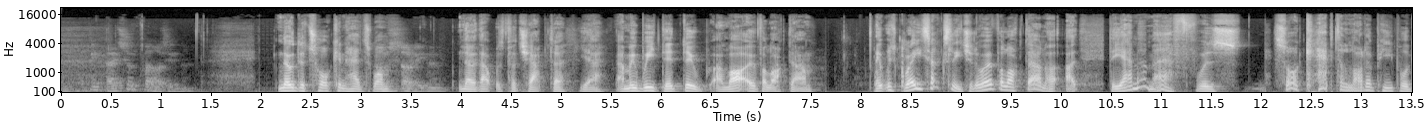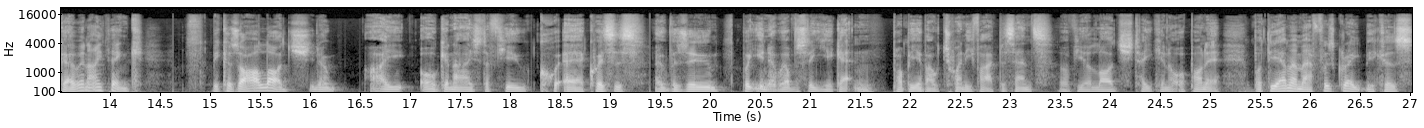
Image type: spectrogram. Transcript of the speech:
I think they took part in. No, the talking heads one. Oh, sorry, no. No, that was for chapter. Yeah, I mean we did do a lot over lockdown. It was great actually. Do you know over lockdown, I, I, the MMF was sort of kept a lot of people going. I think because our lodge, you know, I organised a few qu- uh, quizzes over Zoom, but you know, obviously you're getting probably about 25% of your lodge taking up on it. But the MMF was great because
